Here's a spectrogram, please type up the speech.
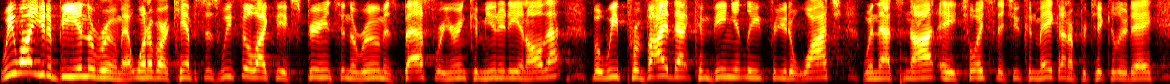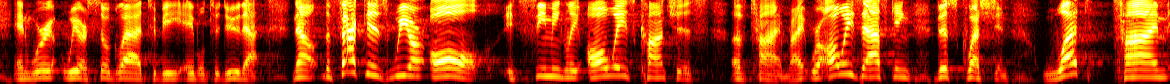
we want you to be in the room at one of our campuses. We feel like the experience in the room is best where you're in community and all that, but we provide that conveniently for you to watch when that's not a choice that you can make on a particular day, and we're, we are so glad to be able to do that. Now, the fact is, we are all it's seemingly always conscious of time, right? We're always asking this question What time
